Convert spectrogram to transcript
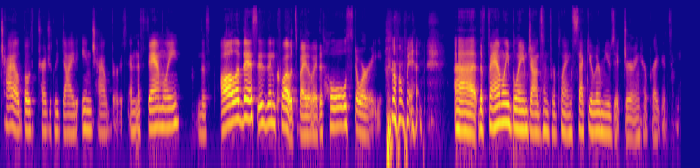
child both tragically died in childbirth. And the family, this all of this is in quotes, by the way, this whole story. Oh man. Uh, the family blamed Johnson for playing secular music during her pregnancy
